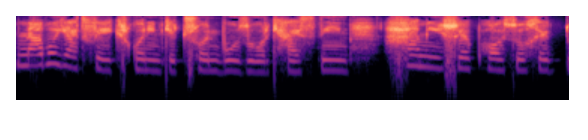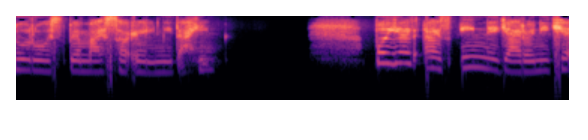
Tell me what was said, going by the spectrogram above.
نباید فکر کنیم که چون بزرگ هستیم همیشه پاسخ درست به مسائل می دهیم. باید از این نگرانی که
